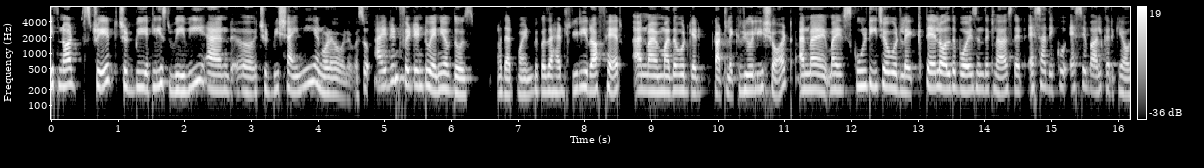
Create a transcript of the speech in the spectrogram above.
if not straight, should be at least wavy and uh, it should be shiny and whatever, whatever. So I didn't fit into any of those at that point because I had really rough hair and my mother would get cut like really short and my my school teacher would like tell all the boys in the class that ऐसा देखो ऐसे बाल करके आओ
